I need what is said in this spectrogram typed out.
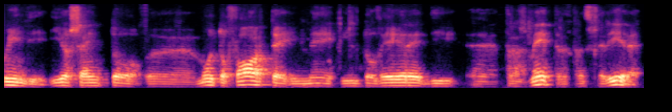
Quindi io sento eh, molto forte in me il dovere di eh, trasmettere, trasferire,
